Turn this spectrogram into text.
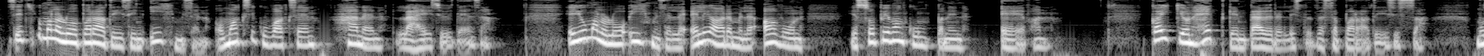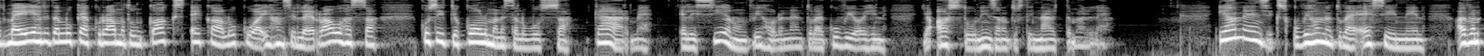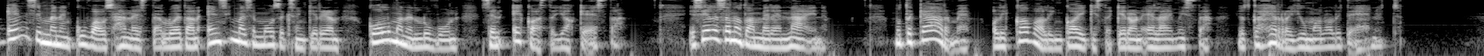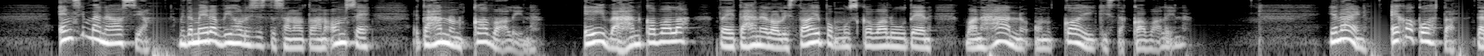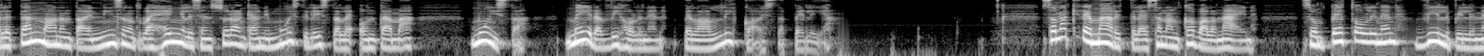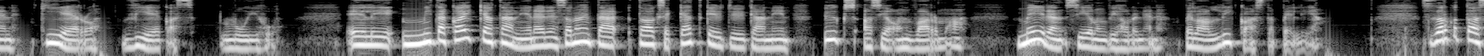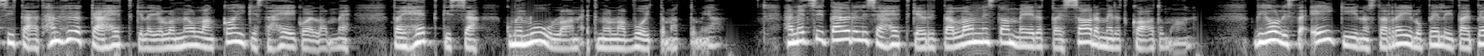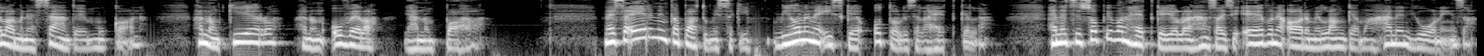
Sitten Jumala luo paratiisin ihmisen omaksi kuvakseen hänen läheisyyteensä. Ja Jumala luo ihmiselle eli Aadamille avun ja sopivan kumppanin Eevan. Kaikki on hetken täydellistä tässä paratiisissa. Mutta me ei ehditä lukea kuin raamatun kaksi ekaa lukua ihan silleen rauhassa, kun sitten jo kolmannessa luvussa käärme, eli sielun vihollinen, tulee kuvioihin ja astuu niin sanotusti näyttämölle. Ihan ensiksi, kun vihollinen tulee esiin, niin aivan ensimmäinen kuvaus hänestä luetaan ensimmäisen Mooseksen kirjan kolmannen luvun sen ekasta jakeesta. Ja siellä sanotaan meille näin. Mutta käärme oli kavalin kaikista kedon eläimistä, jotka Herra Jumala oli tehnyt. Ensimmäinen asia, mitä meidän vihollisesta sanotaan, on se, että hän on kavalin. Ei vähän kavala, tai että hänellä olisi taipumus kavaluuteen, vaan hän on kaikista kavalin. Ja näin, eka kohta tälle tämän maanantain niin sanotulle hengellisen sodankäynnin muistilistalle on tämä. Muista, meidän vihollinen pelaa likaista peliä. Sanakirja määrittelee sanan kavala näin. Se on petollinen, vilpillinen, kiero, viekas, luihu. Eli mitä kaikkea tämän ja näiden sanojen taakse kätkeytyykään, niin yksi asia on varmaa. Meidän sielun vihollinen pelaa likasta peliä. Se tarkoittaa sitä, että hän hyökkää hetkellä, jolloin me ollaan kaikista heikoillamme, tai hetkissä, kun me luullaan, että me ollaan voittamattomia. Hän etsii täydellisiä hetkiä yrittää lannistaa meidät tai saada meidät kaatumaan. Vihollista ei kiinnosta reilu peli tai pelaaminen sääntöjen mukaan. Hän on kiero, hän on ovela ja hän on paha. Näissä Eerinin tapahtumissakin vihollinen iskee otollisella hetkellä – hän etsi sopivan hetken, jolloin hän saisi Eevan ja Aadamin lankeamaan hänen juoniinsa.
